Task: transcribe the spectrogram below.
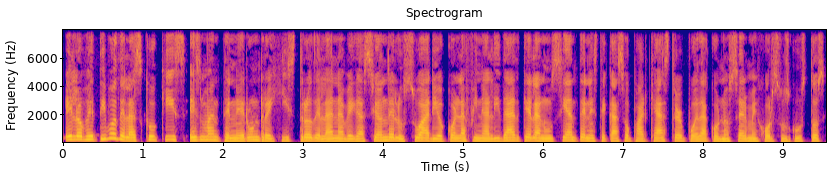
El objetivo de las cookies es mantener un registro de la navegación del usuario con la finalidad que el anunciante, en este caso podcaster, pueda conocer mejor sus gustos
